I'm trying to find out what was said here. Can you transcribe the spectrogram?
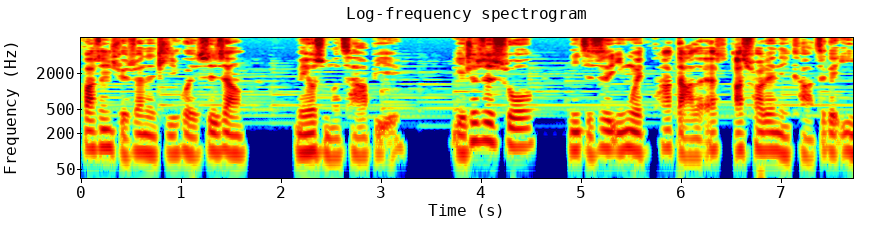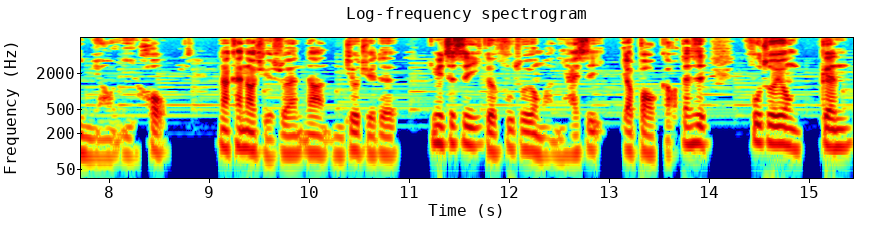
发生血栓的机会事实上没有什么差别，也就是说你只是因为他打了 AstraZeneca 这个疫苗以后，那看到血栓，那你就觉得。因为这是一个副作用嘛，你还是要报告。但是副作用跟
